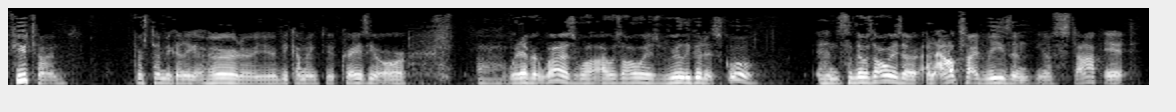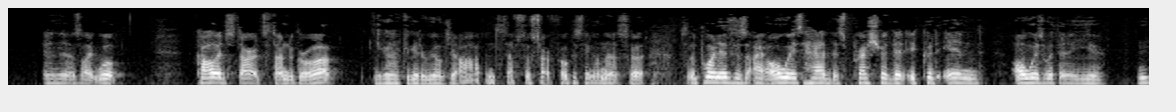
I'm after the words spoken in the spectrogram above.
A few times. First time you're going to get hurt or you're becoming too crazy or uh, whatever it was. Well, I was always really good at school. And so there was always a, an outside reason, you know, stop it. And then it was like, well, college starts, time to grow up. You're going to have to get a real job and stuff, so start focusing on that. So, so the point is, is I always had this pressure that it could end always within a year. Hmm?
